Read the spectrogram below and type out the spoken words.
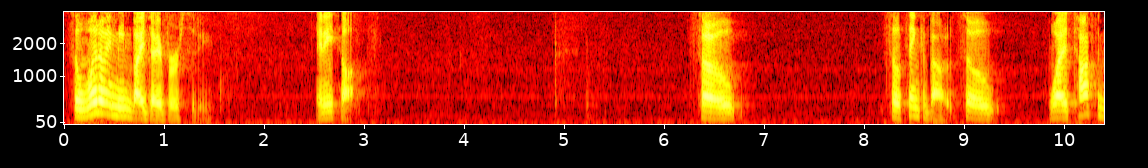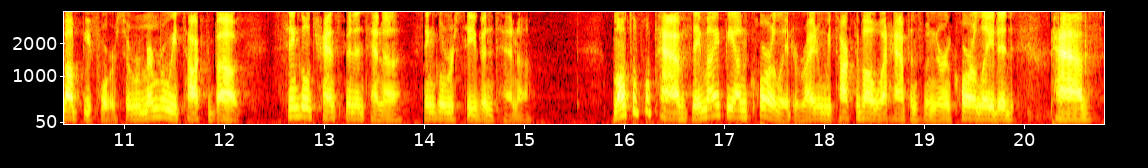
So what do I mean by diversity? Any thoughts? So, so think about it. So what I talked about before. So remember we talked about single transmit antenna, single receive antenna. Multiple paths, they might be uncorrelated, right? And we talked about what happens when they're uncorrelated paths.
